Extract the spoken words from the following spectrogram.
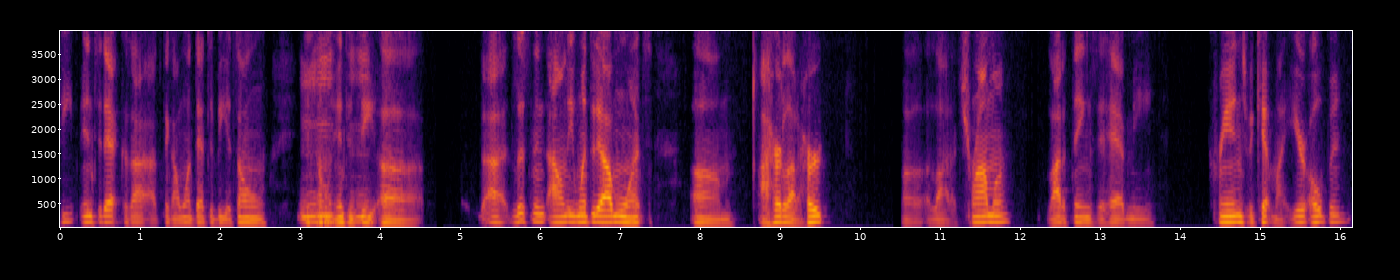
deep into that because I, I think I want that to be its own its Mhm, own entity. Uh, uh, listening, I only went through the album once. Um, I heard a lot of hurt, uh, a lot of trauma, a lot of things that had me cringe, but kept my ear open.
